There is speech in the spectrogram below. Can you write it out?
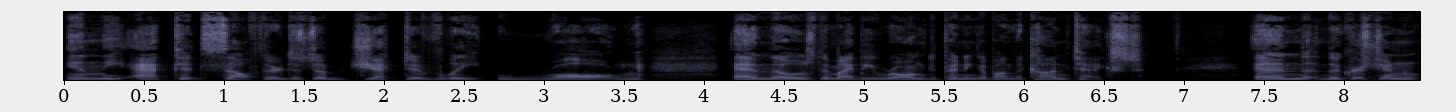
in the act itself. They're just objectively wrong, and those that might be wrong depending upon the context. And the Christian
